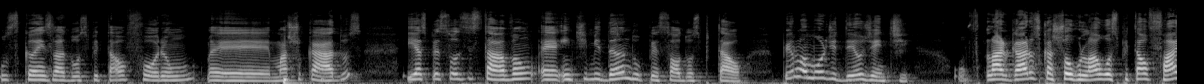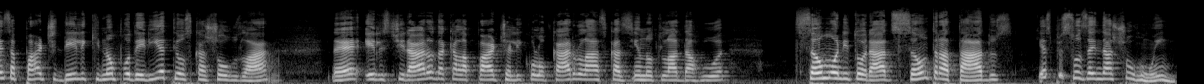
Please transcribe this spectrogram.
os cães lá do hospital foram é, machucados e as pessoas estavam é, intimidando o pessoal do hospital. Pelo amor de Deus, gente, largar os cachorros lá, o hospital faz a parte dele que não poderia ter os cachorros lá, né? Eles tiraram daquela parte ali, colocaram lá as casinhas do outro lado da rua, são monitorados, são tratados e as pessoas ainda acham ruim.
